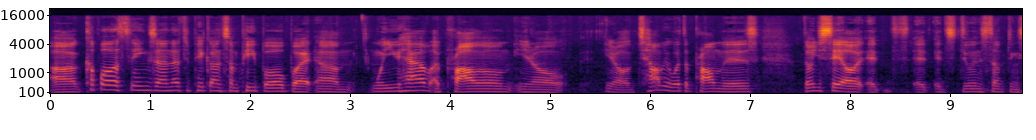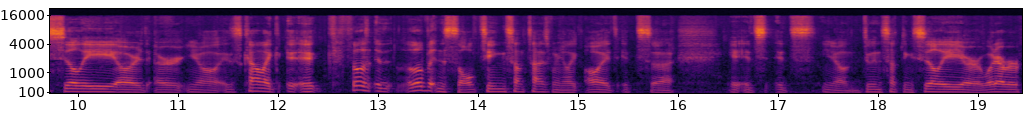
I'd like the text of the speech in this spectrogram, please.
A uh, couple of things, uh, not to pick on some people, but um, when you have a problem, you know, you know, tell me what the problem is. Don't just say, "Oh, it's it, it's doing something silly," or or you know, it's kind of like it, it, feels a little bit insulting sometimes when you're like, "Oh, it, it's uh, it, it's it's you know, doing something silly or whatever."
